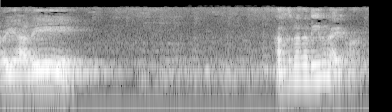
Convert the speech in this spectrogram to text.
හරි හරි අඳුනගන්න ඉවරයි මම.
